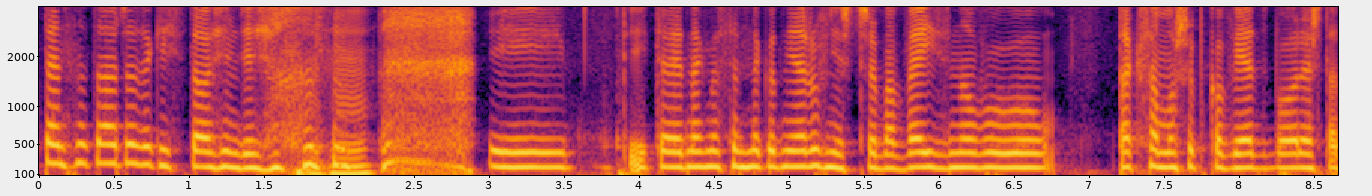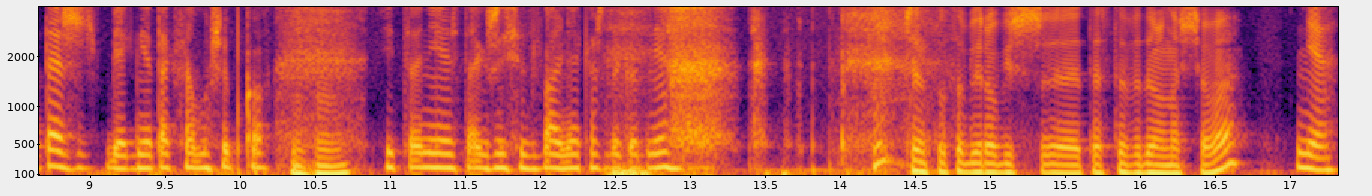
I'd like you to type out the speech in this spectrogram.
tętno cały czas jakieś 180. Mhm. I, I to jednak następnego dnia również trzeba wejść znowu tak samo szybko biec, bo reszta też biegnie tak samo szybko. Mhm. I to nie jest tak, że się zwalnia każdego dnia. Często sobie robisz e, testy wydolnościowe? Nie.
